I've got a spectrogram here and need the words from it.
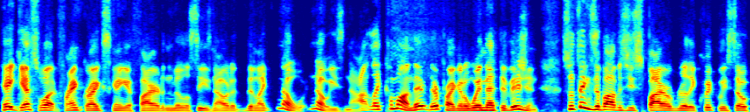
hey, guess what? Frank Reich's gonna get fired in the middle of the season, I would have been like, no, no, he's not. Like, come on, they're, they're probably gonna win that division. So things have obviously spiraled really quickly. So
